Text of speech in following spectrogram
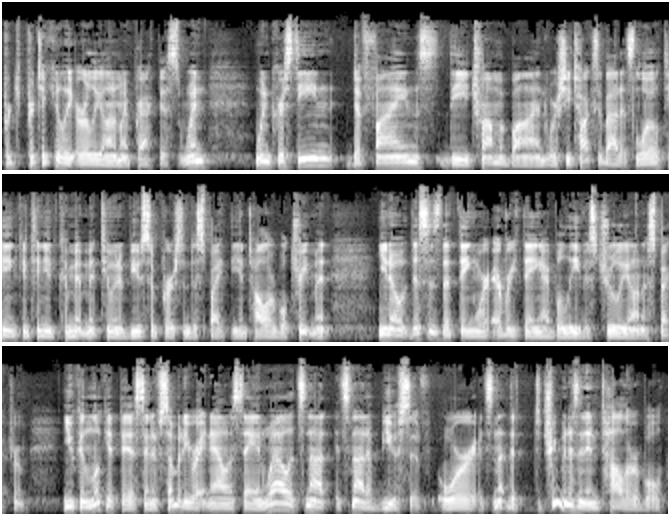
particularly early on in my practice. When when Christine defines the trauma bond, where she talks about its loyalty and continued commitment to an abusive person despite the intolerable treatment, you know, this is the thing where everything I believe is truly on a spectrum. You can look at this, and if somebody right now is saying, "Well, it's not, it's not abusive," or "It's not the, the treatment isn't intolerable,"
